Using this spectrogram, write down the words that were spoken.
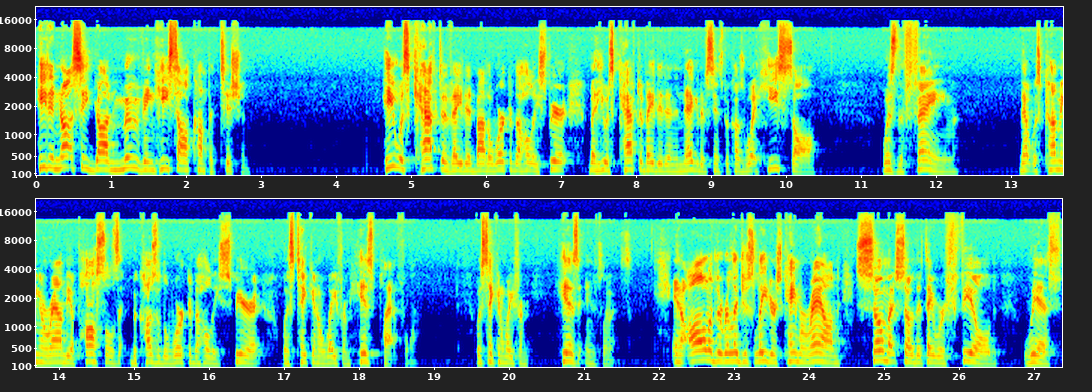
he did not see God moving, he saw competition. He was captivated by the work of the Holy Spirit, but he was captivated in a negative sense because what he saw was the fame that was coming around the apostles because of the work of the Holy Spirit was taken away from his platform, was taken away from his influence. And all of the religious leaders came around so much so that they were filled with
